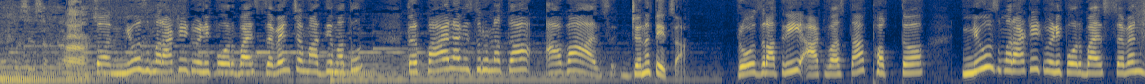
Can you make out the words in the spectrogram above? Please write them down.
हाँ। तर news Marathi twenty four by सेव्हनच्या माध्यमातून तर पाहायला विसरू नका आवाज जनतेचा. रोज रात्री आठ वाजता फक्त news Marathi twenty four by seven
